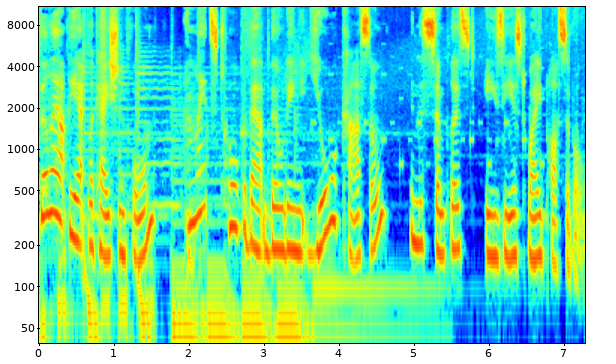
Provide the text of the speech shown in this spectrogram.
Fill out the application form and let's talk about building your castle in the simplest, easiest way possible.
